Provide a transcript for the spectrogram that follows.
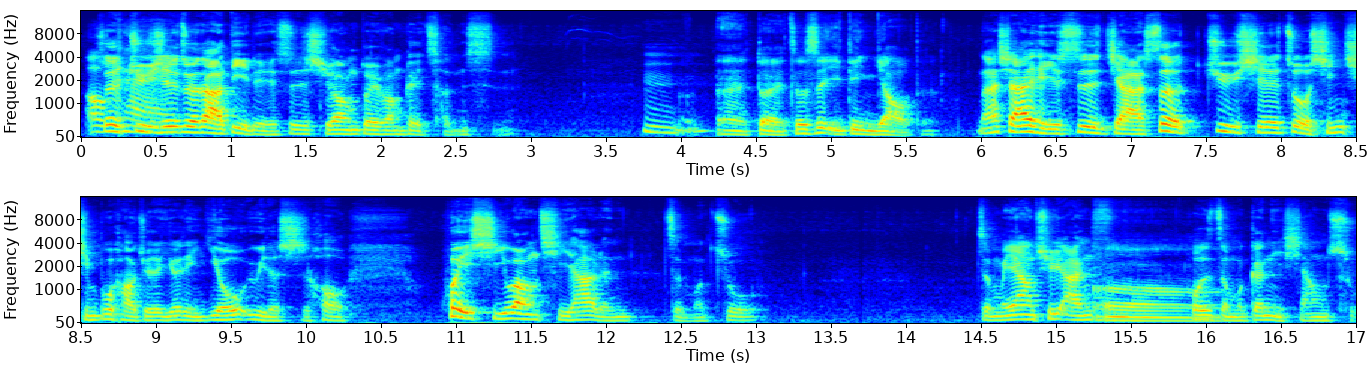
所以巨蟹最大的地雷是希望对方可以诚实。嗯嗯，对，这是一定要的。那下一题是：假设巨蟹座心情不好，觉得有点忧郁的时候，会希望其他人怎么做？怎么样去安抚，嗯、或者怎么跟你相处？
